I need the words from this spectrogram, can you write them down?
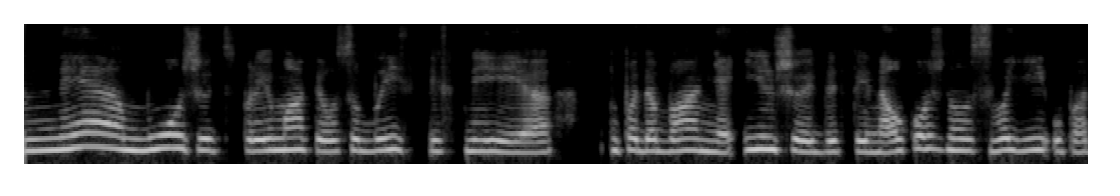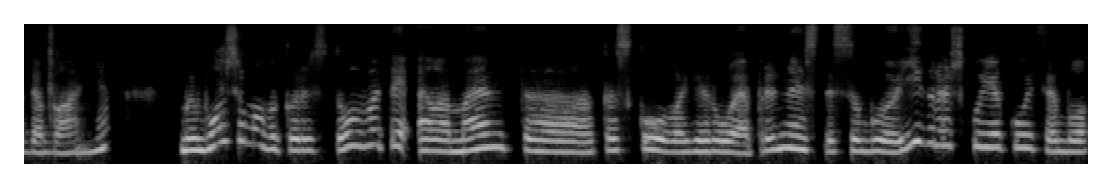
не можуть сприймати особистісні е, уподобання іншої дитини, а у кожного свої уподобання, ми можемо використовувати елемент е, казкового героя, принести з собою іграшку якусь або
